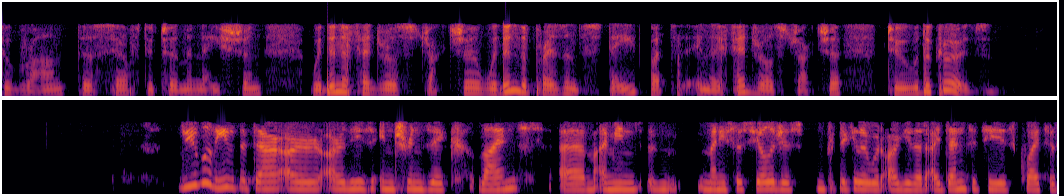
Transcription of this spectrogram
to grant the self determination within a federal structure, within the present state, but in a federal structure to the Kurds. Do you believe that there are, are these intrinsic lines? Um, I mean, many sociologists in particular would argue that identity is quite a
